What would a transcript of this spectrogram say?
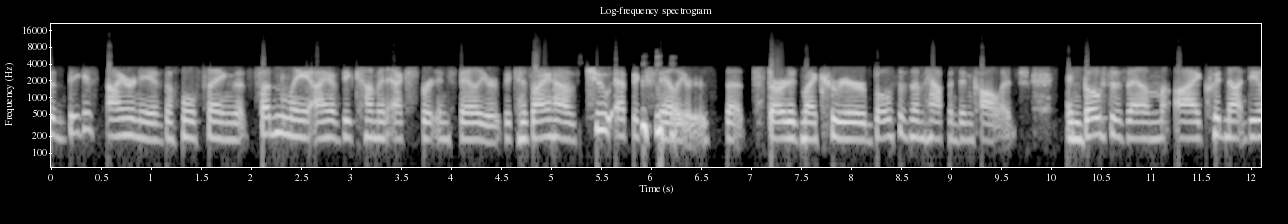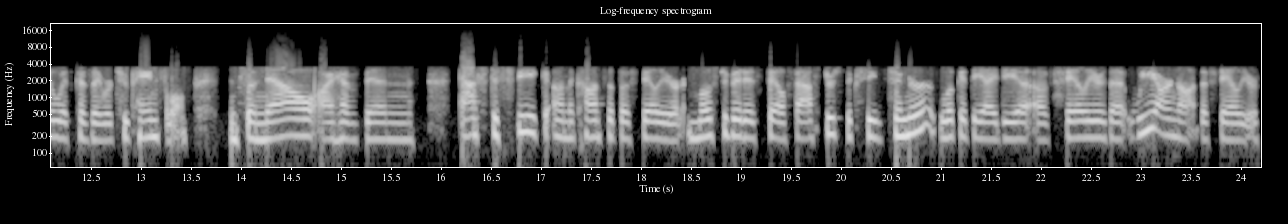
the biggest irony of the whole thing that suddenly I have become an expert in failure because I have two epic failures that started my career. Both of them happened in college, and both of them I could not deal with because they were too painful. And so now I have been asked to speak on the concept of failure. Most of it is fail faster, succeed sooner. Look at the idea of failure that we are not the failure.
